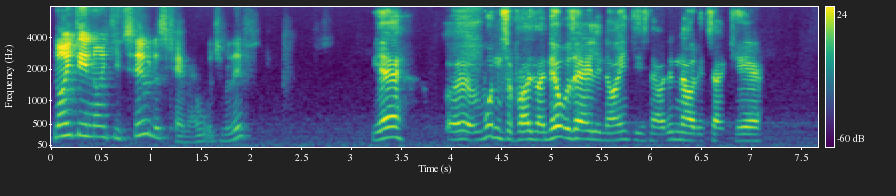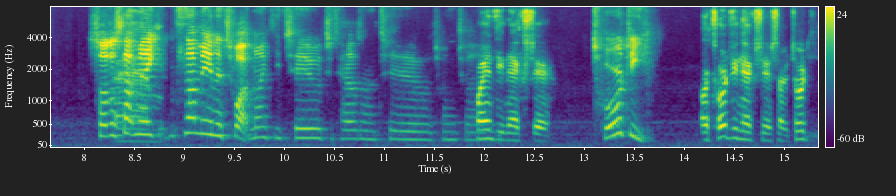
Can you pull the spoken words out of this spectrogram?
1992. This came out. Would you believe? yeah, uh, it wouldn't surprise me. I knew it was early '90s. Now I didn't know the exact year. So does that Um, make? Does that mean it's what? 92, 2002, 2012, Twenty next year 30. or thirty next year. Sorry, thirty.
